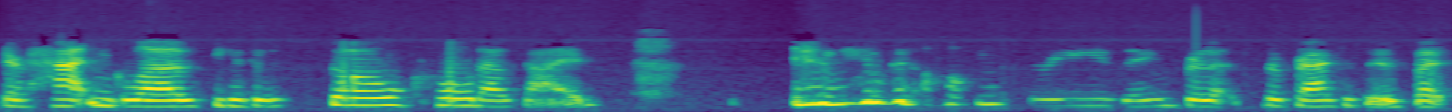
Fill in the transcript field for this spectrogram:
their hat and gloves because it was so cold outside. And they would all be freezing for the, the practices, but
